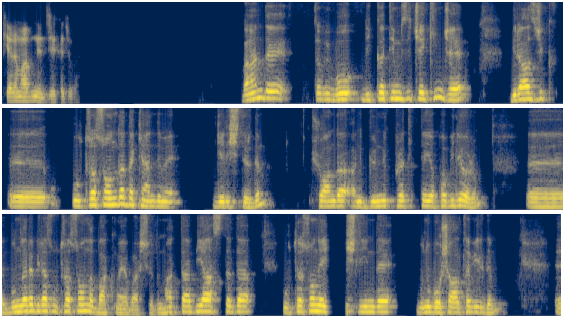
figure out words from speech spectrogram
Kerem abi ne diyecek acaba? Ben de tabii bu dikkatimizi çekince birazcık e, ultrasonda da kendimi geliştirdim. Şu anda hani günlük pratikte yapabiliyorum. E, bunlara biraz ultrasonla bakmaya başladım. Hatta bir hastada ultrason eşliğinde bunu boşaltabildim. E,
